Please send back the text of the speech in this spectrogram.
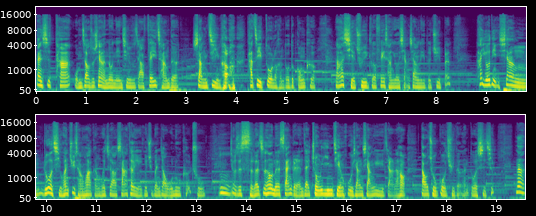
但是他，我们知道说，现在很多年轻艺术家非常的上进哈，他自己做了很多的功课，然后他写出一个非常有想象力的剧本。他有点像，如果喜欢剧场的话，可能会知道沙特有一个剧本叫《无路可出》，嗯，就是死了之后呢，三个人在中阴间互相相遇，这样，然后道出过去的很多事情。那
